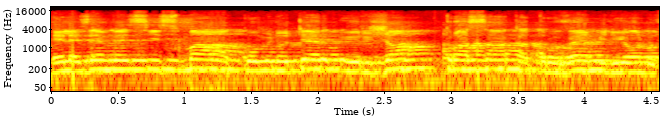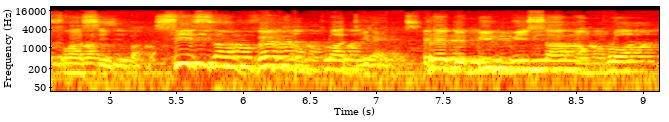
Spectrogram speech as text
Et les investissements communautaires urgents, 380 millions de francs CFA. 620 emplois directs, près de 1800 emplois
